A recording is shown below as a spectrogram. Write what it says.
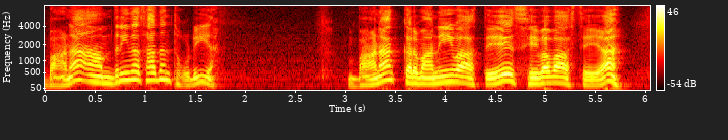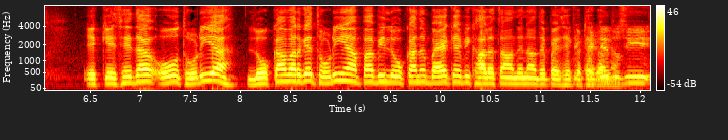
ਬਾਣਾ ਆਮਦਨੀ ਦਾ ਸਾਧਨ ਥੋੜੀ ਆ। ਬਾਣਾ ਕੁਰਬਾਨੀ ਵਾਸਤੇ ਸੇਵਾ ਵਾਸਤੇ ਆ। ਇਹ ਕਿਸੇ ਦਾ ਉਹ ਥੋੜੀ ਆ ਲੋਕਾਂ ਵਰਗੇ ਥੋੜੀ ਆ ਆਪਾਂ ਵੀ ਲੋਕਾਂ ਨੂੰ ਬਹਿ ਕੇ ਵੀ ਖਾਲਸਤਾਨ ਦੇ ਨਾਂ ਤੇ ਪੈਸੇ ਇਕੱਠੇ ਕਰਨਾ। ਤੁਸੀਂ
